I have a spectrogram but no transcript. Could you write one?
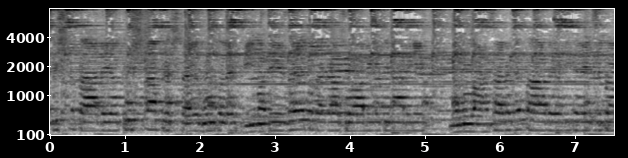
कृष्णकालय कृष्ण भूतले श्रीमते जयपदका स्वामीति मनुवासरगतादेविजयकृता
